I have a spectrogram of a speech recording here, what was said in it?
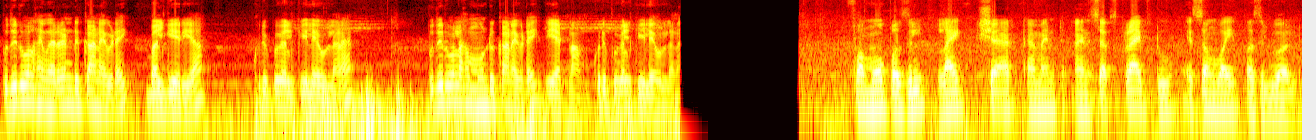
புதிர் உலகம் இரண்டுக்கான விடை பல்கேரியா. குறிப்புகள் கீழே உள்ளன. புதிர் உலகம் மூன்றுக்கான விடை வியட்நாம். குறிப்புகள் கீழே உள்ளன. For more puzzle like share comment and subscribe to SMY puzzle world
